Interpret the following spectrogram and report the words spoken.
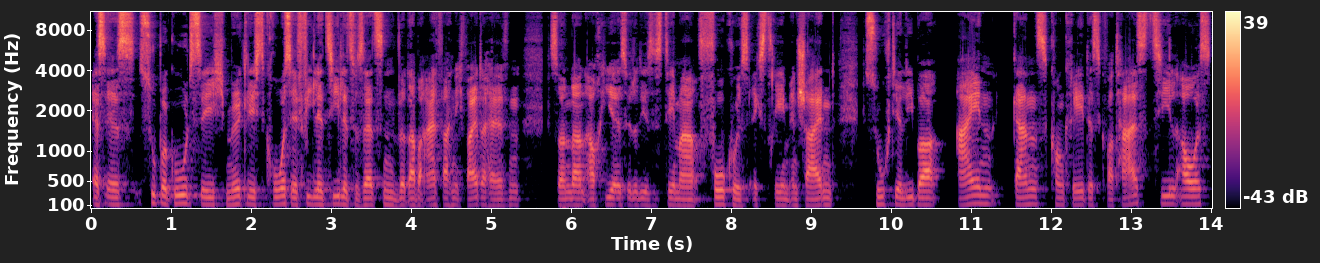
es ist super gut, sich möglichst große, viele Ziele zu setzen, wird aber einfach nicht weiterhelfen, sondern auch hier ist wieder dieses Thema Fokus extrem entscheidend. Such dir lieber ein ganz konkretes Quartalsziel aus.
